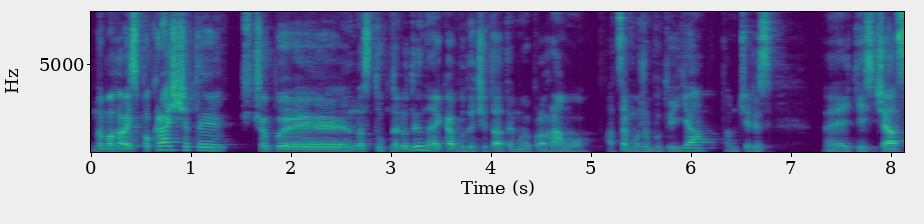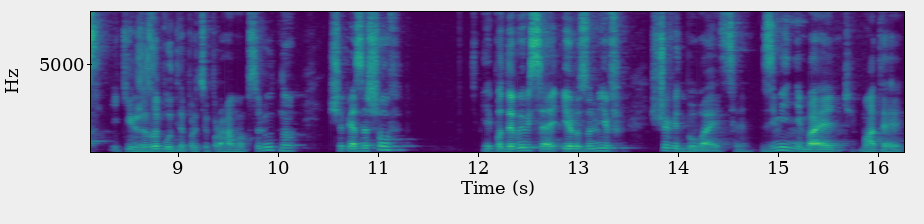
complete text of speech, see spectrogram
намагаюсь покращити, щоб е, наступна людина, яка буде читати мою програму, а це може бути і я там через якийсь час, який вже забуде про цю програму абсолютно, щоб я зайшов і подивився і розумів, що відбувається. Змінні мають мати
